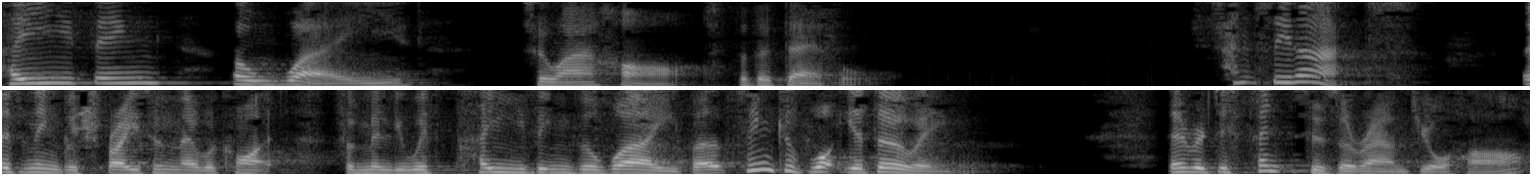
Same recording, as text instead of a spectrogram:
paving a way to our heart for the devil. Fancy that. There's an English phrase in there we're quite familiar with, paving the way. But think of what you're doing. There are defences around your heart,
